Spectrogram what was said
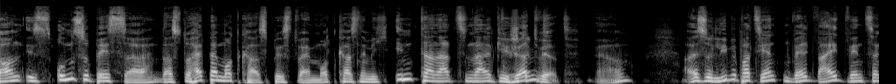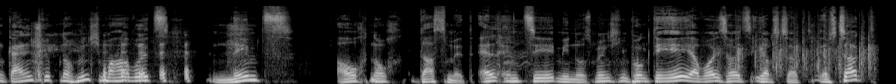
dann ist umso besser, dass du heute beim Modcast bist, weil Modcast nämlich international gehört Stimmt. wird. Ja. Also, liebe Patienten weltweit, wenn ihr einen geilen Trip nach München machen wollt, nehmt auch noch das mit. lmc-münchen.de. Jawohl, ich, ich hab's gesagt. Ich hab's gesagt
